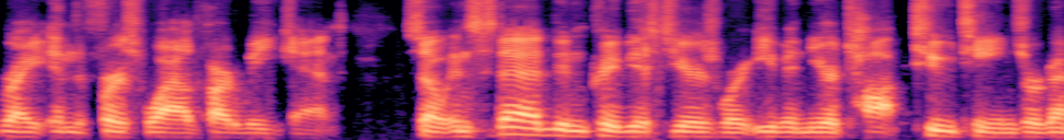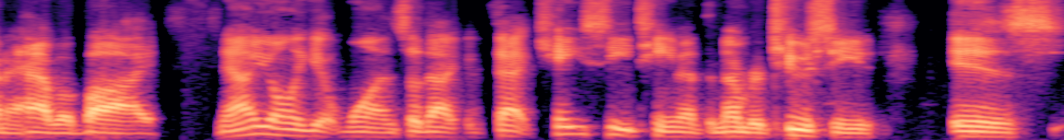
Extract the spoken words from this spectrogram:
right in the first wild card weekend. So instead, in previous years where even your top two teams were going to have a buy, now you only get one. So that that KC team at the number two seed is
